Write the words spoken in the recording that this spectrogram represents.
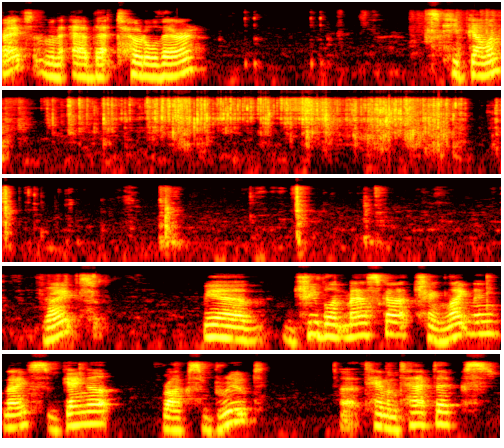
Right, so I'm going to add that total there. Let's keep going. Right, we have Jubilant Mascot, Chain Lightning, nice. Gang Up, Rocks Brute, uh, Tandem Tactics,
